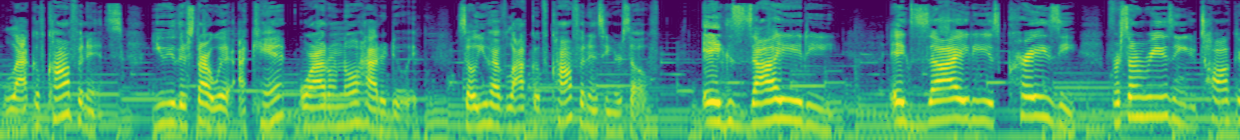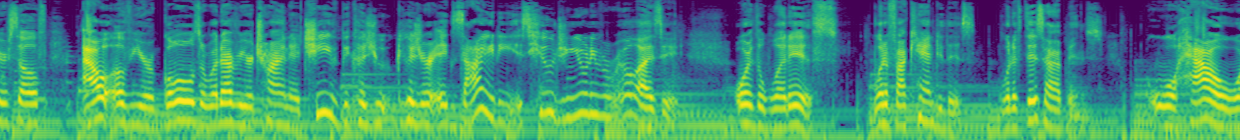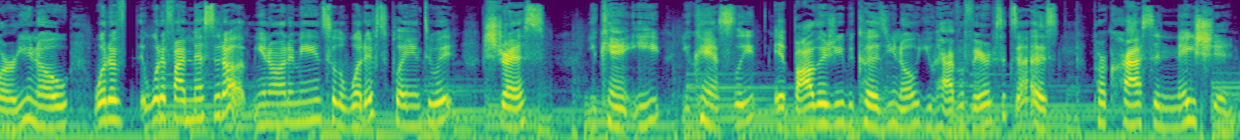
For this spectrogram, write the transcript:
lack of confidence. You either start with I can't or I don't know how to do it. So you have lack of confidence in yourself. Anxiety. Anxiety is crazy. For some reason you talk yourself out of your goals or whatever you're trying to achieve because you because your anxiety is huge and you don't even realize it. Or the what ifs. What if I can't do this? What if this happens? Well how? Or you know what if what if i mess it up? You know what i mean? So the what ifs play into it. Stress. You can't eat. You can't sleep. It bothers you because you know you have a fear of success. Procrastination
